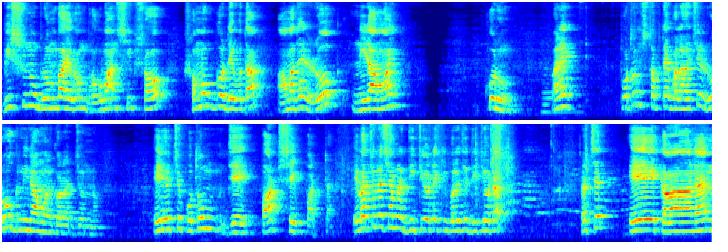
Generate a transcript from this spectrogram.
বিষ্ণু, ব্রহ্মা এবং ভগবান শিব সহ সমগ্র দেবতা আমাদের রোগ নিরাময় করুন। মানে প্রথম সপ্তাহে বলা হয়েছে রোগ নিরাময় করার জন্য। এই হচ্ছে প্রথম যে পার্ট সেই পার্টটা এবার চলেছে আমরা দ্বিতীয়টা কি বলেছে? দ্বিতীয়টা হচ্ছে, একানন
